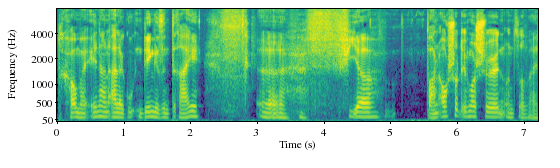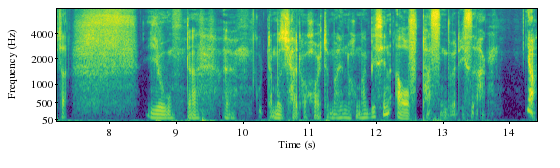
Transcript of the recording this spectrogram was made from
kaum erinnern. Alle guten Dinge sind drei. Äh, vier waren auch schon immer schön und so weiter. Jo, da äh, gut, da muss ich halt auch heute mal noch mal ein bisschen aufpassen, würde ich sagen. Ja.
